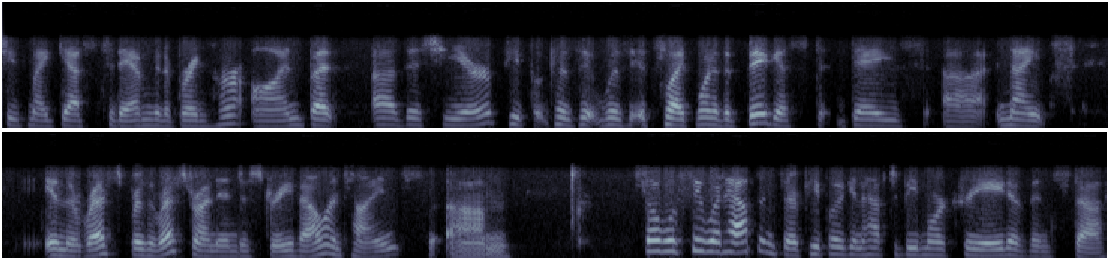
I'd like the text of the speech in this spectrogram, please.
She's my guest today. I'm going to bring her on. But uh, this year, people, because it was, it's like one of the biggest days, uh, nights in the rest for the restaurant industry, Valentine's. Um, so we'll see what happens there. People are going to have to be more creative and stuff.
